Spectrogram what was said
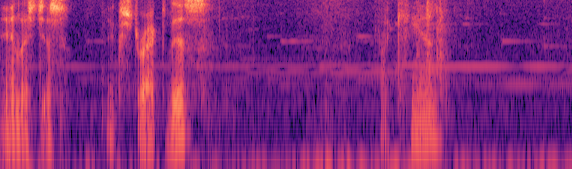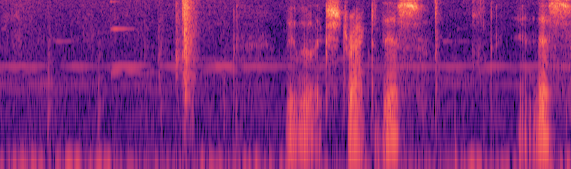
And let's just extract this if I can. We will extract this and this.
